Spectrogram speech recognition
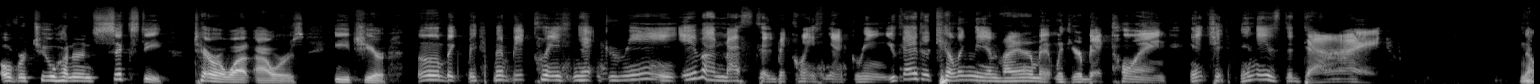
over 260 terawatt hours each year. Oh, but, but, Bitcoin's not green. Elon Musk said Bitcoin's not green. You guys are killing the environment with your Bitcoin. It, should, it needs to die. No.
